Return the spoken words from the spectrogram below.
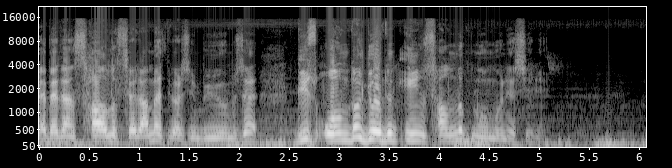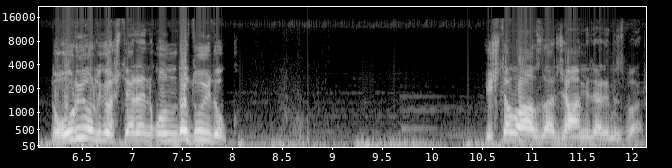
Ebeden sağlık, selamet versin büyüğümüze. Biz onda gördük insanlık numunesini. Doğru yolu gösteren onda duyduk. İşte vaazlar, camilerimiz var.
